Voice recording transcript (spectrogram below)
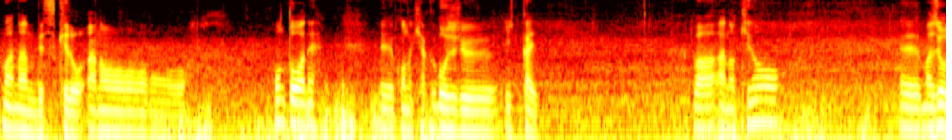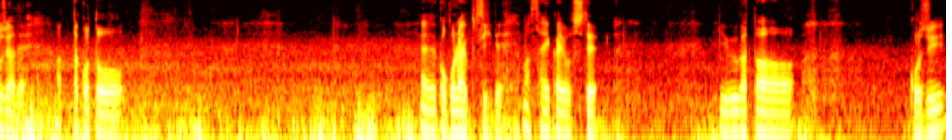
まあ、なんですけど、あのー本当はね、えーこの151回はあの昨日、えーまあ、ジョージアであったことを、えここライプツィヒで、まあ、再会をして夕方5時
